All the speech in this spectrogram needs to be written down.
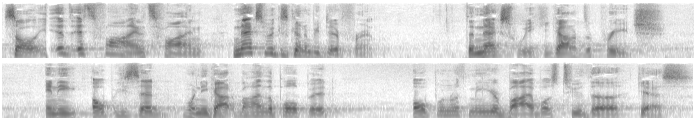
So it, it's fine. It's fine. Next week is going to be different. The next week, he got up to preach. And he, he said, when he got behind the pulpit, open with me your Bibles to the, guess.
